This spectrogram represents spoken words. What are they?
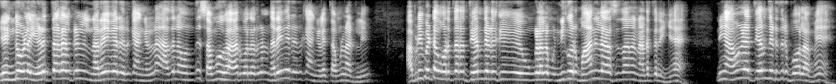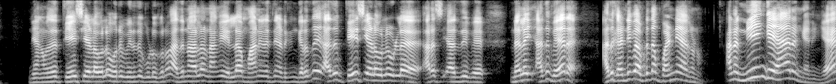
எங்கே உள்ள எழுத்தாளர்கள் நிறைய பேர் இருக்காங்கல்ல அதில் வந்து சமூக ஆர்வலர்கள் நிறைய பேர் இருக்காங்களே தமிழ்நாட்டிலையும். அப்படிப்பட்ட ஒருத்தரை தேர்ந்தெடுக்க உங்களால் நீங்கள் ஒரு மாநில அரசு தானே நடத்துகிறீங்க நீங்கள் அவங்கள தேர்ந்தெடுத்துட்டு போகலாமே நாங்கள் வந்து தேசிய அளவில் ஒரு விருது கொடுக்குறோம் அதனால நாங்கள் எல்லா மாநிலத்தையும் எடுக்குங்கிறது அது தேசிய அளவில் உள்ள அரசு அது வே- நிலை அது வேற. அது கண்டிப்பாக அப்படி தான் பண்ணி ஆகணும். ஆனால் நீங்கள் யாருங்க நீங்கள்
